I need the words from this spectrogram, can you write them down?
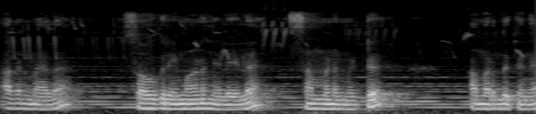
அதன் மேலே சௌகரியமான நிலையில் சம்மணமிட்டு அமர்ந்துக்குங்க.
